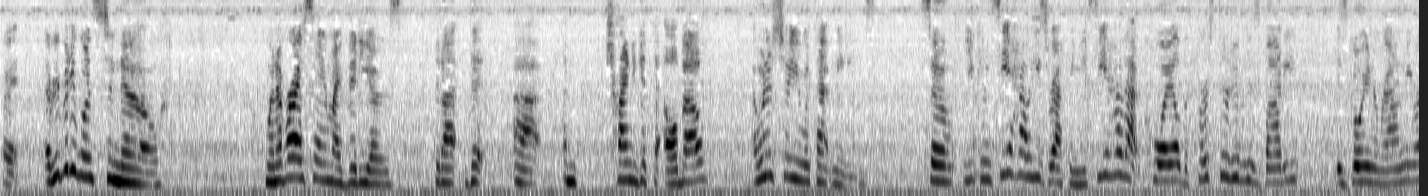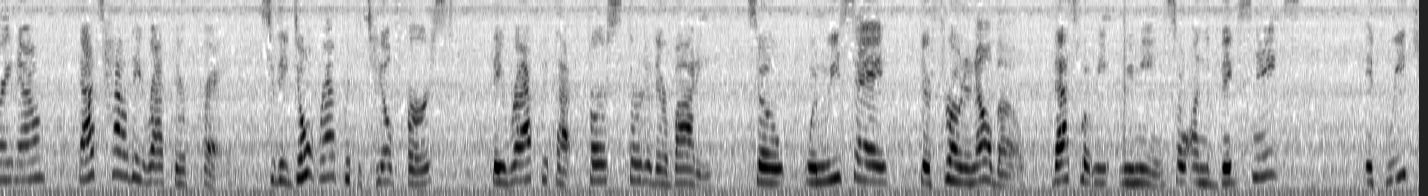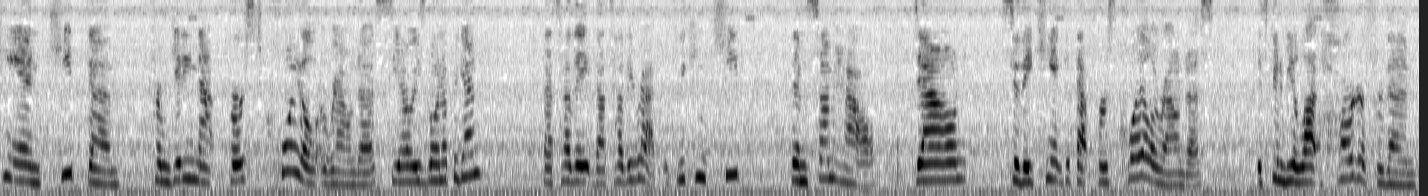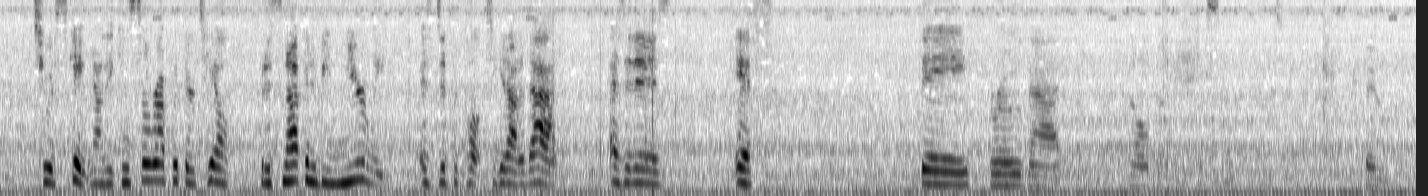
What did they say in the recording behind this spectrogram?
All right, everybody wants to know, whenever I say in my videos that, I, that uh, I'm trying to get the elbow, I want to show you what that means. So you can see how he's wrapping. You see how that coil, the first third of his body is going around me right now? That's how they wrap their prey. So they don't wrap with the tail first, they wrap with that first third of their body. So when we say they're thrown an elbow, that's what we, we mean. So on the big snakes, if we can keep them from getting that first coil around us, see how he's going up again? That's how they that's how they wrap. If we can keep them somehow down so they can't get that first coil around us, it's going to be a lot harder for them to escape. Now they can still wrap with their tail, but it's not going to be nearly as difficult to get out of that as it is if they throw that elbow. Boom.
